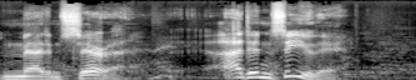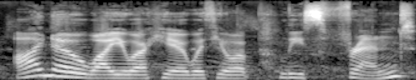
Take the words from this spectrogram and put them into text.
Madam Sara, I didn't see you there. I know why you are here with your police friend.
